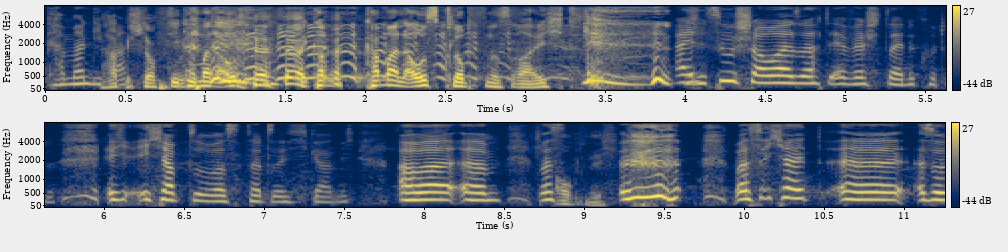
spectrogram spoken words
Kann man die Hab ich doch Die kann man, aus, kann, kann man ausklopfen, das reicht. Ein Zuschauer sagt, er wäscht seine Kutte. Ich, ich habe sowas tatsächlich gar nicht. Aber ähm, was, auch nicht. was ich halt, äh, also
